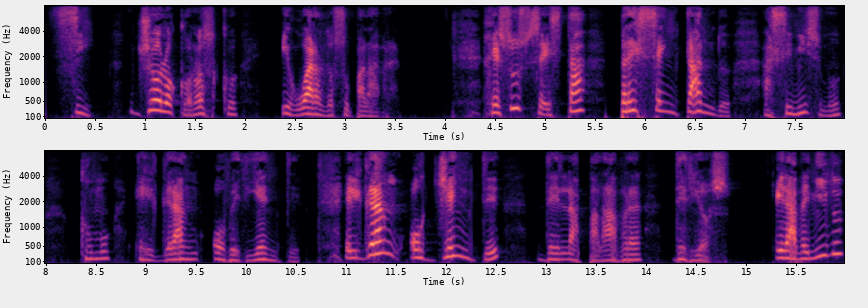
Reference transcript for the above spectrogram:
sí, yo lo conozco y guardo su palabra. Jesús se está presentando a sí mismo como el gran obediente, el gran oyente de la palabra de Dios. Él ha venido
